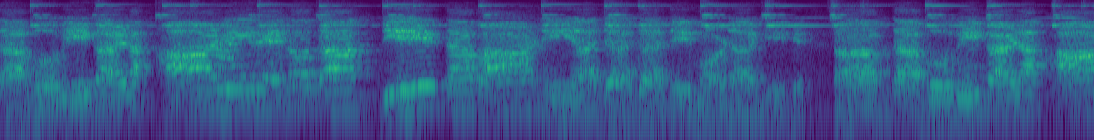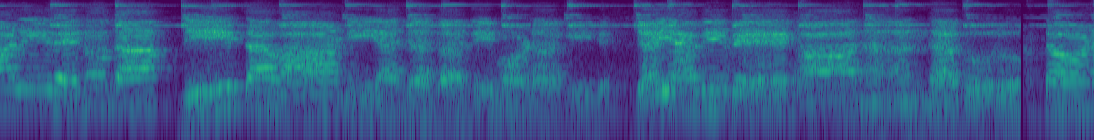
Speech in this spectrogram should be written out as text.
ತಾಪ್ತ ಭುವಿಗಳ ಆಳಿರೆನು ದೀತವಾಣಿಯ ಜಗತಿ ಮೊಳಗಿಗೆ ಸಪ್ತ ಭುವಿಗಳ ಆಳಿರೆನು ದೀತವಾಣಿಯ ಜಗತಿ ಮೊಳಗಿಗೆ ಜಯ ವಿವೇಕಾನಂದ ಗುರು. ಟೋಣ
